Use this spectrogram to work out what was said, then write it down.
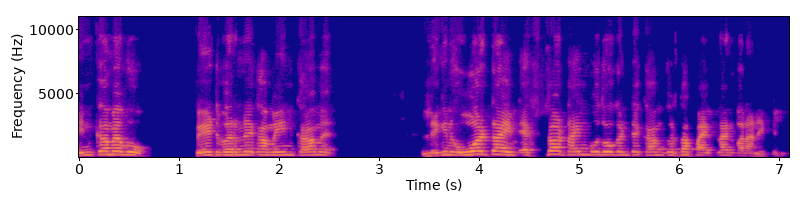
इनकम है वो। पेट भरने का मेन काम है। लेकिन ओवर टाइम एक्स्ट्रा टाइम वो दो घंटे काम करता पाइपलाइन बनाने के लिए।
